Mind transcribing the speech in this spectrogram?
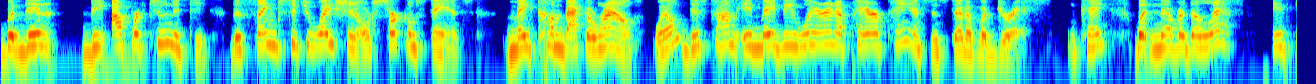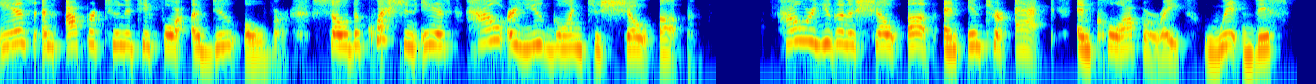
but then the opportunity the same situation or circumstance may come back around well this time it may be wearing a pair of pants instead of a dress okay but nevertheless it is an opportunity for a do over. So the question is how are you going to show up? How are you going to show up and interact and cooperate with this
